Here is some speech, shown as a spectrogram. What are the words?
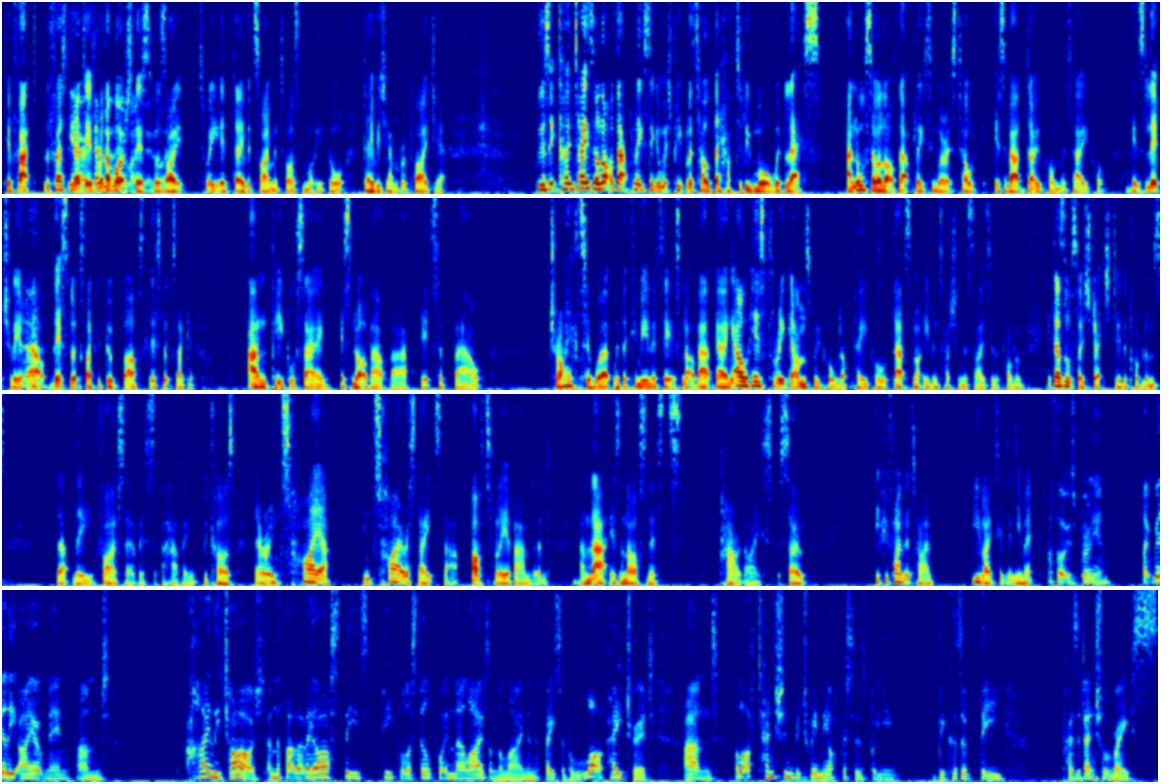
In fact, the first thing I did when I watched this me of The was I tweeted David Simon to ask him what he thought. David, you haven't replied yet. Because it contains a lot of that policing in which people are told they have to do more with less. And also a lot of that policing where it's told it's about dope on the table. Mm. It's literally about this looks like a good bust, this looks like a. And people saying it's not about that. It's about trying to work with the community. It's not about going, oh, here's three guns we pulled off people. That's not even touching the sides of the problem. It does also stretch to the problems that the fire service are having because there are entire entire estates that are utterly abandoned. And mm-hmm. that is an arsonist's paradise. So if you find the time, you liked it, didn't you, Mick? I thought it was brilliant, like really eye opening, and highly charged, and the fact that they are these people are still putting their lives on the line in the face of a lot of hatred and a lot of tension between the officers, but you because of the presidential race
